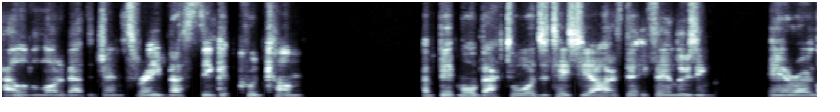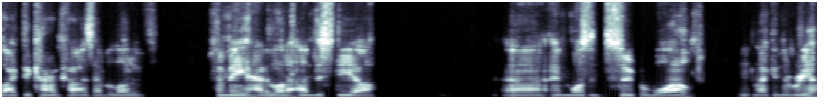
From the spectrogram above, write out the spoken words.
hell of a lot about the Gen 3, but I think it could come a bit more back towards the TCR if they're, if they're losing aero. Like the current cars have a lot of, for me, it had a lot of understeer uh, and wasn't super wild, like in the rear,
